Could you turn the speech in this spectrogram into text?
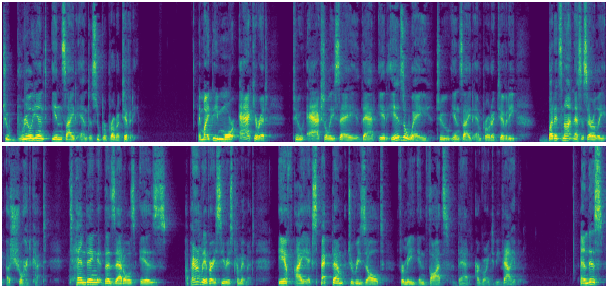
to brilliant insight and to super productivity. It might be more accurate to actually say that it is a way to insight and productivity, but it's not necessarily a shortcut. Tending the Zettels is apparently a very serious commitment if I expect them to result for me in thoughts that are going to be valuable. And this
